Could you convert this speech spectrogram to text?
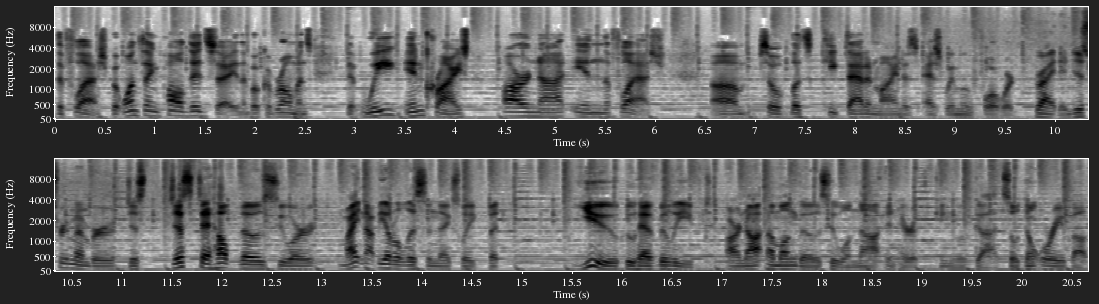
the flesh. But one thing Paul did say in the book of Romans that we in Christ are not in the flesh. Um, so let's keep that in mind as, as we move forward. Right, and just remember, just just to help those who are might not be able to listen next week, but you who have believed are not among those who will not inherit the kingdom of God. So don't worry about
